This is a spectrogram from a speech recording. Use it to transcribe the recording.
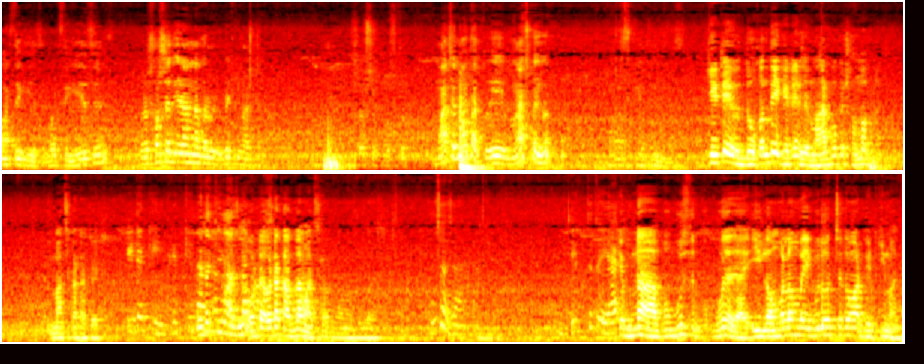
বাড়তে গিয়েছে বাড়তে গিয়েছে। ওরা সর্ষে দিয়ে রান্না করবে ভেটকি মাছটা। সর্ষে পোস্ত। মাছের মাথা তো এই মাছ কই গো? কেটে নিয়েছে। দোকান থেকে কেটে এনেছে মার পক্ষে সম্ভব না মাছ কাটাতে। এটা কি এটা কি মাছ? ওটা ওটা কাতলা মাছ। বোঝা যায় না। এ, বুঝতে বোঝা যায়। এই লম্বা লম্বা এগুলো হচ্ছে তোমার ভেটকি মাছ।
